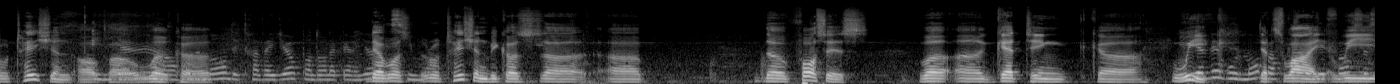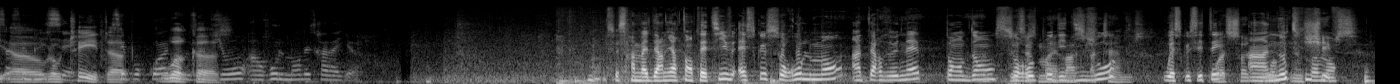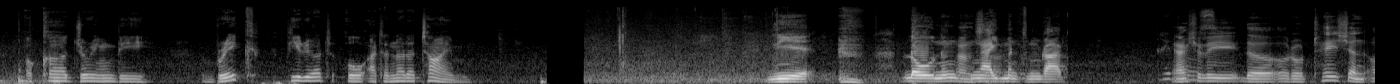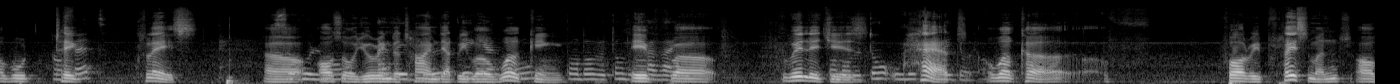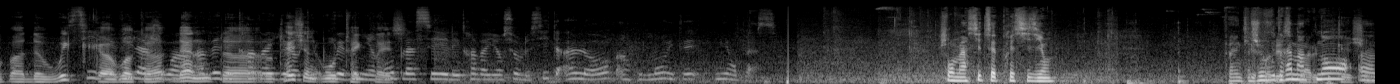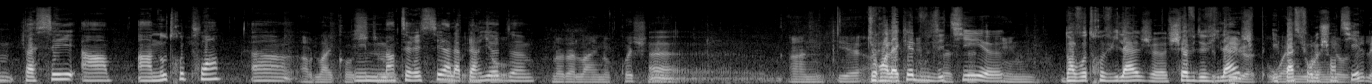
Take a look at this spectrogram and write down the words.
rotation of il y uh, a eu un workers. roulement des travailleurs pendant la période There des was six mois. rotation because uh, uh, the forces were uh, getting uh, Il y weak. avait roulement That's parce que why les forces we uh, s'affaiblissaient. rotate C'est uh, pourquoi workers. Ce sera ma dernière tentative. Est-ce que ce roulement intervenait pendant ce repos des 10 jours ou est-ce que c'était à un autre moment? Actually, the rotation would take place also during the time that we were working. If uh, villages temps où nous had travaillions. worker f- for replacement of uh, the weak Si uh, les worker, then avaient des the rotation would take place. remplacer les travailleurs sur le site, alors un roulement était mis en place. Je vous remercie de cette précision. Thank you Je for this voudrais maintenant clarification. euh, passer à, à un autre point euh, et m'intéresser à la période euh, durant laquelle vous étiez, euh, dans votre village, euh, chef de village, et pas sur le chantier.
